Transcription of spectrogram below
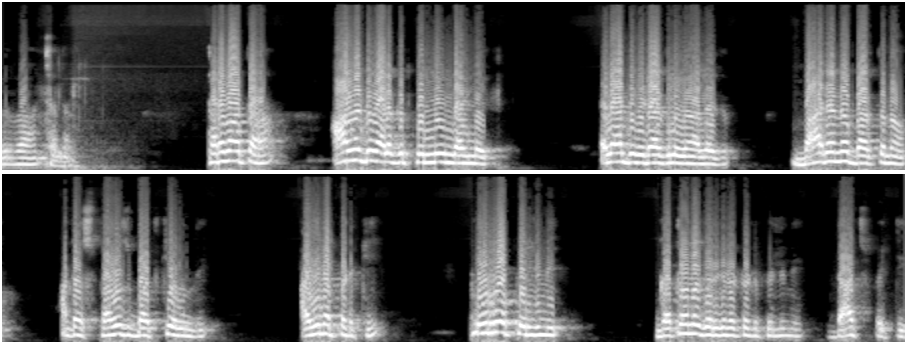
వివాహం చల్లదు. తర్వాత ఆల్రెడీ వాళ్ళకి పెళ్ళిళ్ళు అయినాయి ఎలాంటి విడాకులు కాలేదు భార్యనో భర్తనో అంటే స్పౌజ్ బతికే ఉంది. అయినప్పటికీ పూర్వ పెళ్ళిని గతంలో జరిగినటువంటి పెళ్ళిని దాచిపెట్టి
